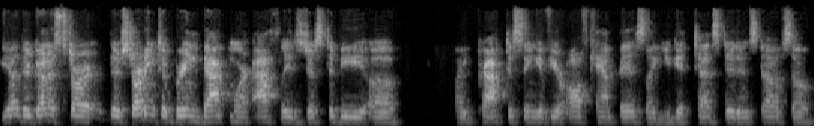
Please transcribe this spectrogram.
yeah, they're gonna start. They're starting to bring back more athletes just to be uh like practicing. If you're off campus, like you get tested and stuff. So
